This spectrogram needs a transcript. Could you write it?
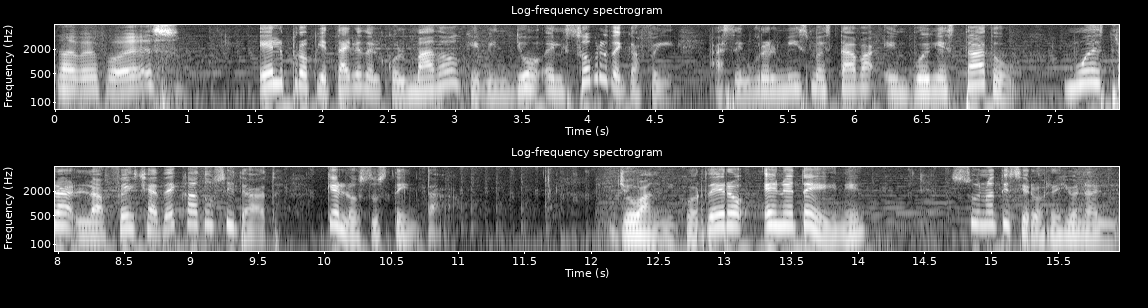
Tal vez fue eso. El propietario del colmado que vendió el sobre de café asegura el mismo estaba en buen estado. Muestra la fecha de caducidad que lo sustenta. Joanny Cordero, NTN, su noticiero regional.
